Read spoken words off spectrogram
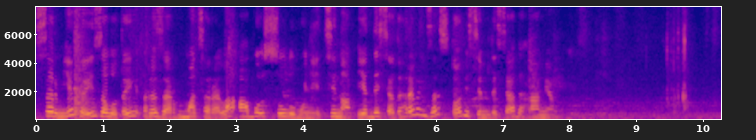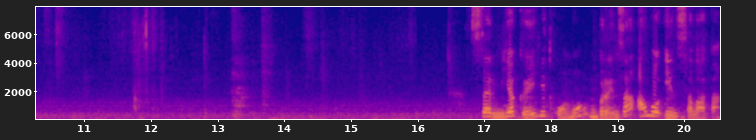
Сир м'який золотий резерв моцарелла або сулугуні. Ціна 50 гривень за 180 грамів. Сир м'який від кому, бринза або інсалата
